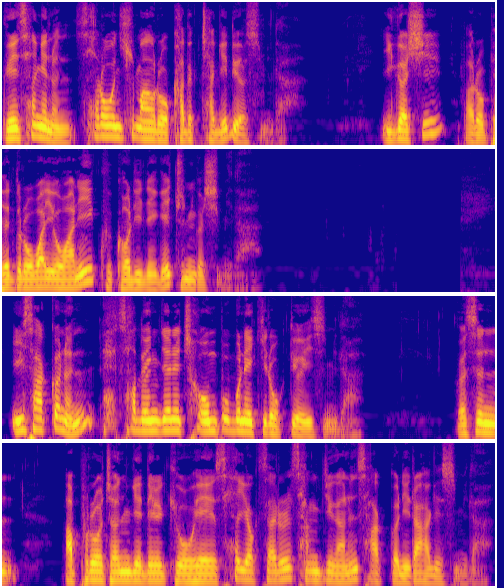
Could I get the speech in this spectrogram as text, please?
그의 생애는 새로운 희망으로 가득 차게 되었습니다. 이것이 바로 베드로와 요한이 그 거린에게 준 것입니다. 이 사건은 사도행전의 처음 부분에 기록되어 있습니다. 그것은 앞으로 전개될 교회의 새 역사를 상징하는 사건이라 하겠습니다.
